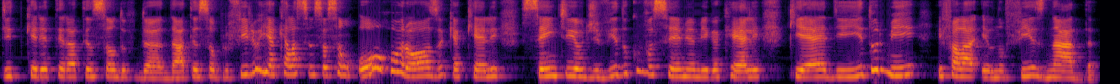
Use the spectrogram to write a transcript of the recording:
de querer ter a atenção do, da, da atenção para o filho e aquela sensação horrorosa que a Kelly sente, eu divido com você, minha amiga Kelly, que é de ir dormir e falar, eu não fiz nada,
